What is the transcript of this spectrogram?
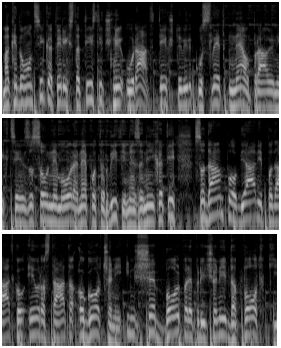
Makedonci, katerih statistični urad teh številk usled neopravljenih cenzusov ne more ne potrditi, ne zanikati, so dan po objavi podatkov Eurostata ogorčeni in še bolj prepričani, da pot, ki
